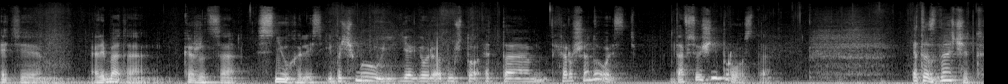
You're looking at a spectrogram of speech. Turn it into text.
эти ребята кажется, снюхались. И почему я говорю о том, что это хорошая новость? Да все очень просто. Это значит,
